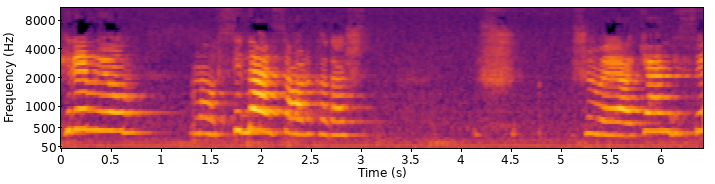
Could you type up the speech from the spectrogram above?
premiumu silerse arkadaş şu- şu veya kendisi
